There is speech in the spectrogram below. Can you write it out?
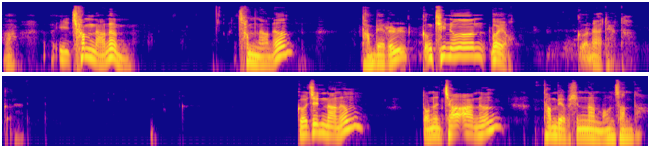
아, 이 참나는 참나는 담배를 끊기는 뭐요? 끊어야 되겠다. 끊어야 거짓 나는 또는 자아는 담배 없이는 난못 산다.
